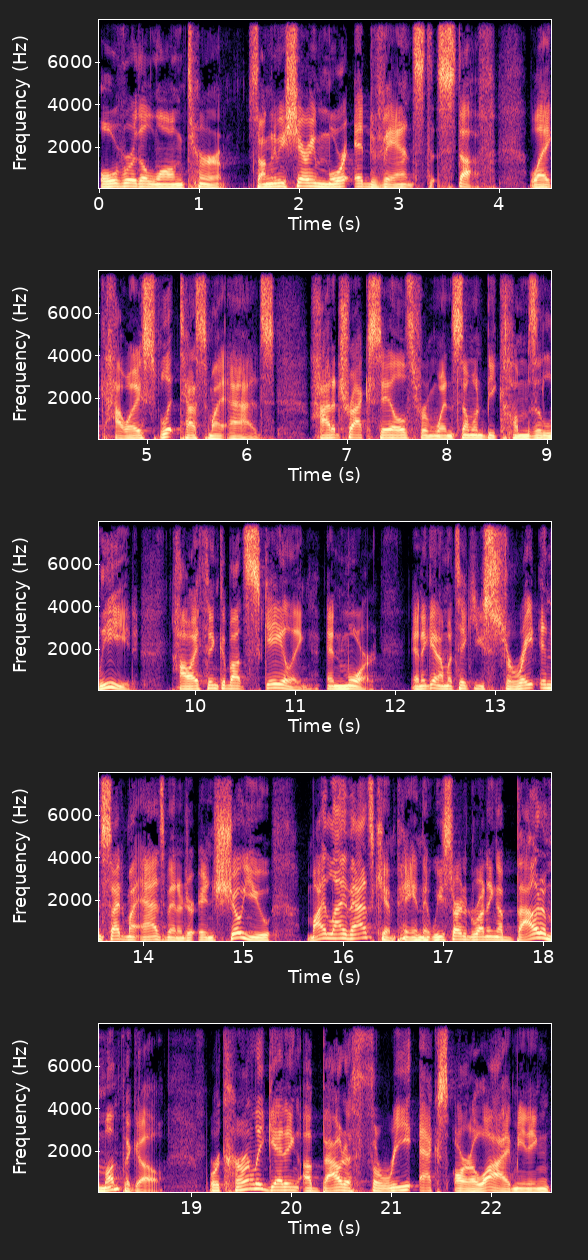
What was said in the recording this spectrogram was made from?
over the long term. So I'm going to be sharing more advanced stuff like how I split test my ads, how to track sales from when someone becomes a lead, how I think about scaling, and more. And again, I'm going to take you straight inside my ads manager and show you my live ads campaign that we started running about a month ago. We're currently getting about a 3x ROI, meaning,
